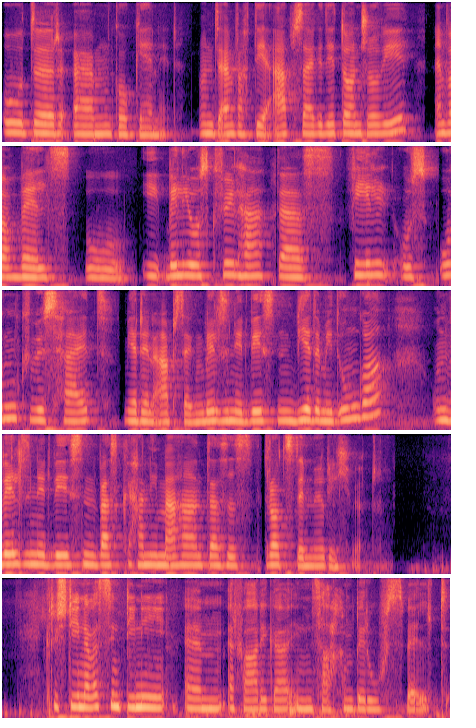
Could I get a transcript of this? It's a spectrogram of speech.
oder ähm, geht gar nicht. Und einfach die Absage, die tun schon weh. Einfach weil's, weil ich das Gefühl habe, dass viel aus Ungewissheit mir den absagen, weil sie nicht wissen, wie damit umgehen und weil sie nicht wissen, was kann ich machen, dass es trotzdem möglich wird. Christina, was sind deine ähm, Erfahrungen in Sachen Berufswelt?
